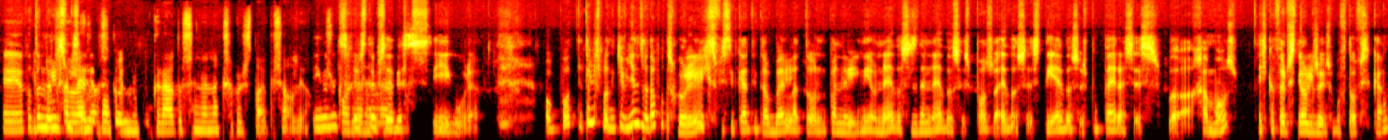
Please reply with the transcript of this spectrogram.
Ε, θα τον Η λύσουμε σε ένα υποστελέχωση του επόμενο. ελληνικού κράτους είναι ένα ξεχωριστό επεισόδιο. Είναι ένα Spoiler ξεχωριστό alert. επεισόδιο σίγουρα. Οπότε, τέλος πάντων, και βγαίνεις μετά από το σχολείο. Έχεις φυσικά την ταμπέλα των Πανελληνίων. Έδωσες, δεν έδωσες, πόσο έδωσες, τι έδωσες, πού πέρασες. Χαμός. Έχει καθοριστεί όλη η ζωή σου από αυτό, φυσικά.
